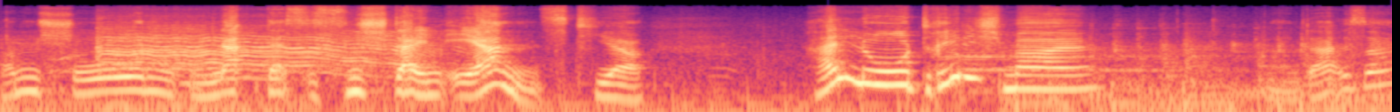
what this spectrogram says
Komm schon. Na, das ist nicht dein Ernst hier. Hallo, dreh dich mal. Nein, da ist er.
